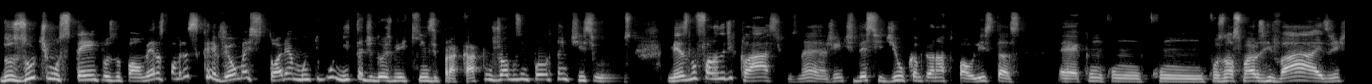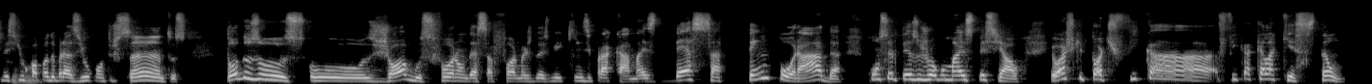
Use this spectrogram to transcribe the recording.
Dos últimos tempos do Palmeiras, o Palmeiras escreveu uma história muito bonita de 2015 para cá, com jogos importantíssimos, mesmo falando de clássicos, né? A gente decidiu o Campeonato Paulista é, com, com, com, com, os nossos maiores rivais, a gente decidiu uhum. Copa do Brasil contra o Santos. Todos os, os jogos foram dessa forma de 2015 para cá, mas dessa temporada, com certeza o jogo mais especial. Eu acho que Totti fica fica aquela questão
